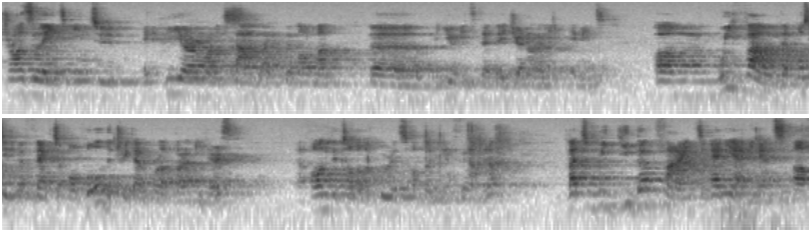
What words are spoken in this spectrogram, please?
translates into a clear harmonic sound like the normal uh, units that they generally emit. Um, we found a positive effect of all the three temporal parameters uh, on the total occurrence of the linear phenomena, but we did not find any evidence of,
